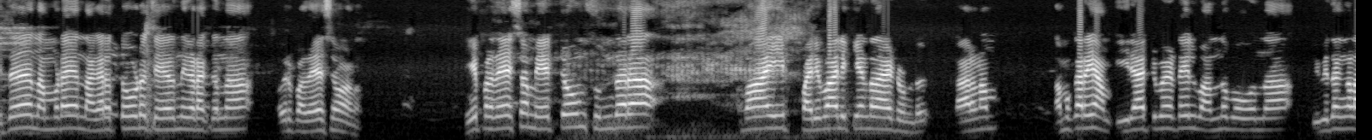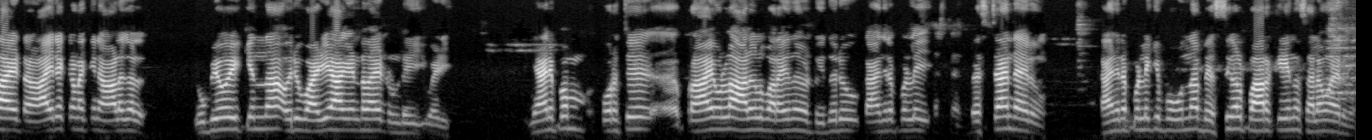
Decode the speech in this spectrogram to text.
ഇത് നമ്മുടെ നഗരത്തോട് ചേർന്ന് കിടക്കുന്ന ഒരു പ്രദേശമാണ്. ഈ പ്രദേശം ഏറ്റവും സുന്ദരമായി പരിപാലിക്കേണ്ടതായിട്ടുണ്ട്. കാരണം നമുക്കറിയാം ഈരാറ്റുപേട്ടയിൽ വന്നു പോകുന്ന വിവിധങ്ങളായിട്ട് ആയിരക്കണക്കിന് ആളുകൾ ഉപയോഗിക്കുന്ന ഒരു വഴിയാകേണ്ടതായിട്ടുണ്ട് ഈ വഴി. ഞാനിപ്പം കുറച്ച് പ്രായമുള്ള ആളുകൾ പറയുന്നത് കേട്ടു ഇതൊരു കാഞ്ഞിരപ്പള്ളി ബസ് സ്റ്റാൻഡ് ആയിരുന്നു കാഞ്ഞിരപ്പള്ളിക്ക് പോകുന്ന ബസ്സുകൾ പാർക്ക് ചെയ്യുന്ന സ്ഥലമായിരുന്നു.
